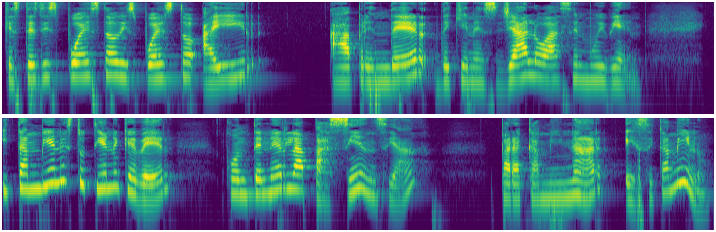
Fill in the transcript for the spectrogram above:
que estés dispuesta o dispuesto a ir a aprender de quienes ya lo hacen muy bien. Y también esto tiene que ver con tener la paciencia para caminar ese camino.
